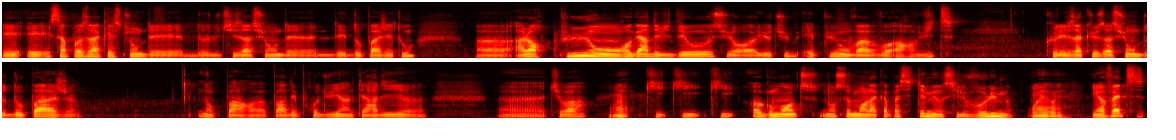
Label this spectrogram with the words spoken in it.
Et, ça pose la question des, de l'utilisation des, des dopages et tout. Euh, alors plus on regarde des vidéos sur euh, YouTube et plus on va voir vite que les accusations de dopage, donc par, euh, par des produits interdits, euh, euh, tu vois, Ouais. qui, qui, qui augmentent non seulement la capacité mais aussi le volume. Ouais, ouais. Et en fait,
